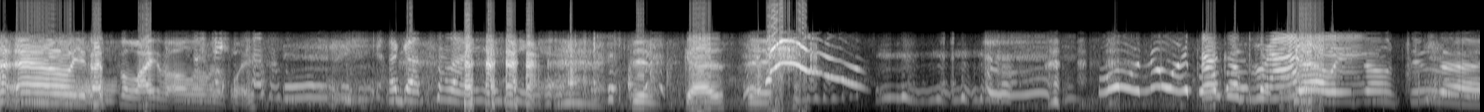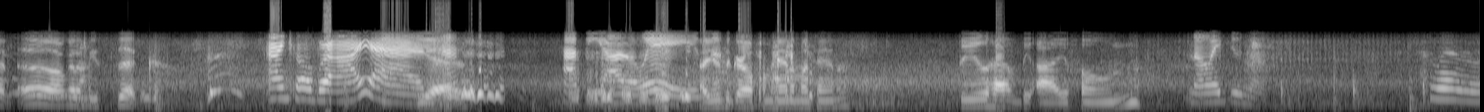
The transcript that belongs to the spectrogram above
oh, you got saliva all over the place. I got some Disgusting. oh no, I broke Uncle Brian. Kelly, don't do that. Oh, I'm gonna be sick. Uncle Brian. Yes. Happy Halloween. Are you the girl from Hannah Montana? Do you have the iPhone? No, I do not. Hello.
